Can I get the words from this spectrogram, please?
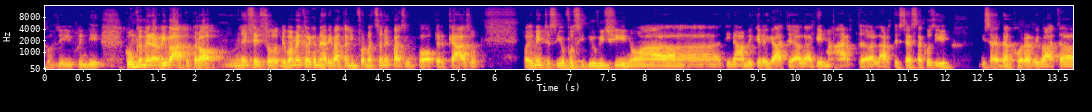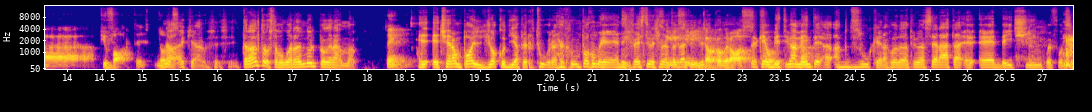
così, quindi comunque mi era arrivato, però nel senso devo ammettere che mi è arrivata l'informazione quasi un po' per caso probabilmente se io fossi più vicino a dinamiche legate alla game art, all'arte stessa così, mi sarebbe ancora arrivata più forte. no, so. è chiaro, sì, sì. Tra l'altro stavo guardando il programma Sì. E, e c'era un po' il gioco di apertura, un po' come nei festival Sì, cinematografici. sì, il gioco grosso. Perché obiettivamente Abzu, che era quello della prima serata, è, è dei cinque forse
